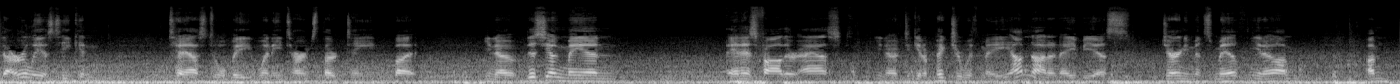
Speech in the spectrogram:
the earliest he can test will be when he turns 13. But you know, this young man and his father asked, you know, to get a picture with me. I'm not an ABS journeyman smith. You know, I'm I'm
